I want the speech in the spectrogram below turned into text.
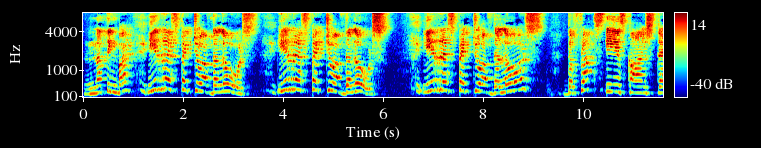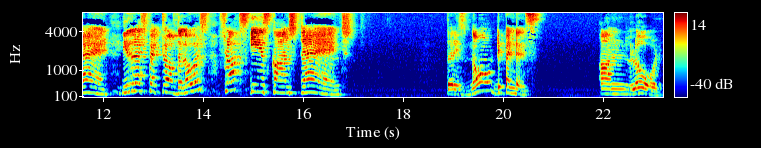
nothing but? Irrespective of the loads irrespective of the loads irrespective of the loads the flux is constant. Irrespective of the loads flux is constant. There is no dependence on load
